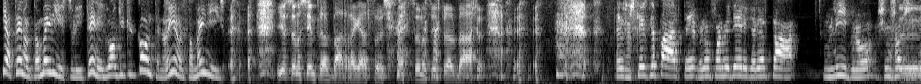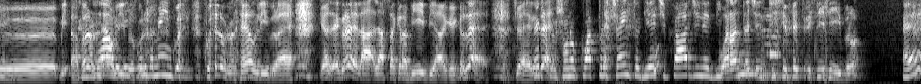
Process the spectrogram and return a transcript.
io a te non ti ho mai visto lì, te nei luoghi che contano, io non ti ho mai visto. io sono sempre al bar ragazzo, cioè, sono sempre al bar. Adesso scherzi a parte, volevo far vedere che in realtà un libro, se non so se... Uh, mi, ah, quello non è un libro, quello, que, quello, non è un libro, eh. quella è la, la, Sacra Bibbia, che cos'è? Cioè, cos'è? Ecco, sono 410 Qu- pagine di... 40 pura... centimetri di libro? Eh?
